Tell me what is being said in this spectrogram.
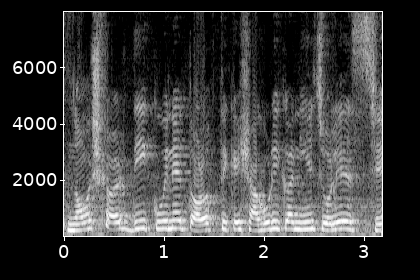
নমস্কার দি কুইনের তরফ থেকে সাগরিকা নিয়ে চলে এসছে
